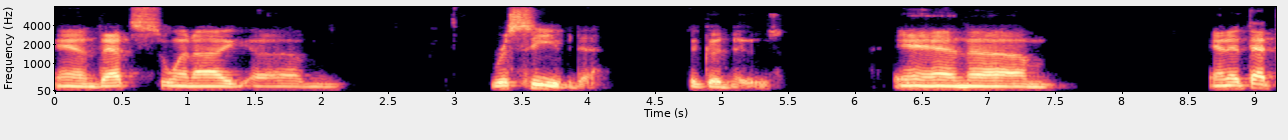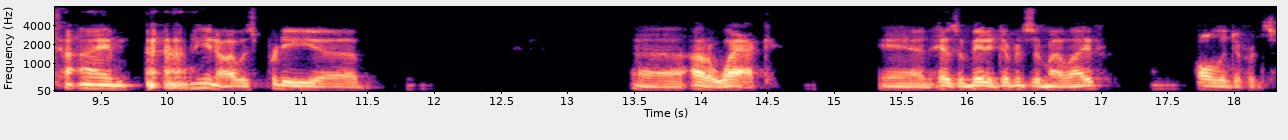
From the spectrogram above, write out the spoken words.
and that's when I um, received the good news. And um, and at that time, you know, I was pretty uh, uh, out of whack. And has it made a difference in my life? All the difference,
